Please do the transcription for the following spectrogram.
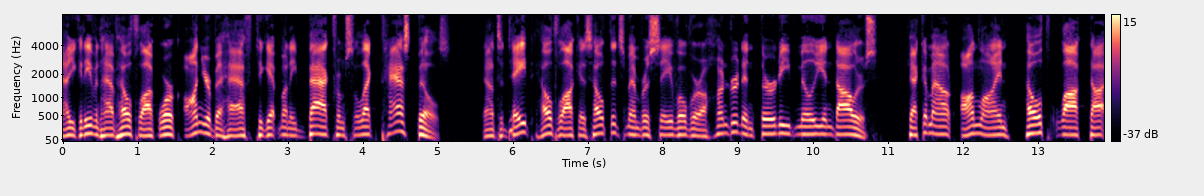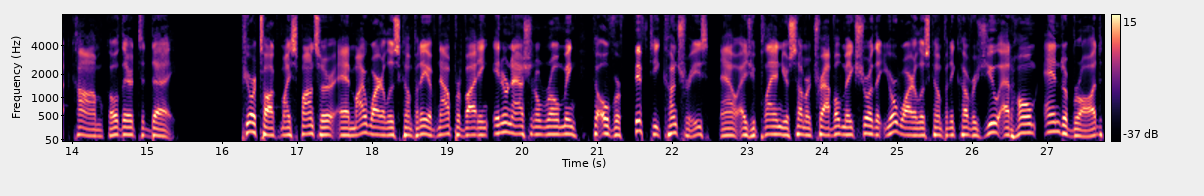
Now you can even have HealthLock work on your behalf to get money back from select past bills. Now to date, HealthLock has helped its members save over $130 million. Check them out online, healthlock.com. Go there today. Pure Talk, my sponsor and my wireless company, of now providing international roaming to over 50 countries. Now, as you plan your summer travel, make sure that your wireless company covers you at home and abroad.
